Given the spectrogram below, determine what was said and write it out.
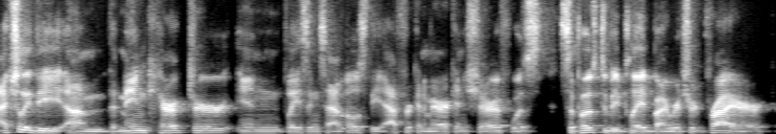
Actually, the um, the main character in Blazing Saddles, the African American sheriff, was supposed to be played by Richard Pryor,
